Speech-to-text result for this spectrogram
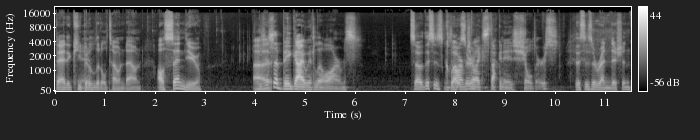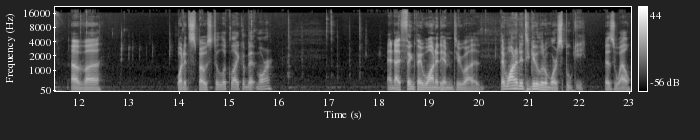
they had to keep it a little toned down. I'll send you. He's Uh, just a big guy with little arms. so this is His arms are like stuck in his shoulders. this is a rendition of uh, what it's supposed to look like a bit more. And I think they wanted him to uh, they wanted it to get a little more spooky as well.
